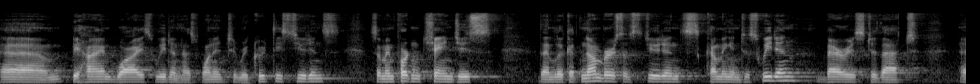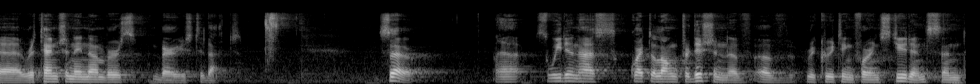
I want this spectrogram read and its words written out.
um, behind why Sweden has wanted to recruit these students, some important changes then look at numbers of students coming into Sweden, barriers to that, uh, retention in numbers, barriers to that. So, uh, Sweden has quite a long tradition of, of recruiting foreign students and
